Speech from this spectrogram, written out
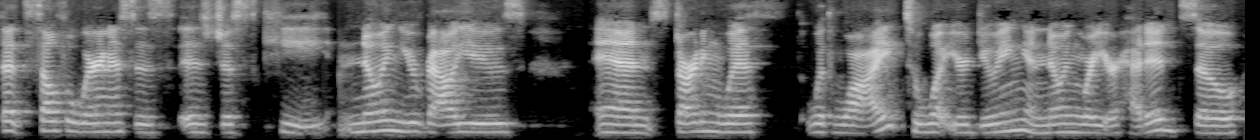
that self-awareness is is just key. Knowing your values and starting with with why to what you're doing and knowing where you're headed. So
